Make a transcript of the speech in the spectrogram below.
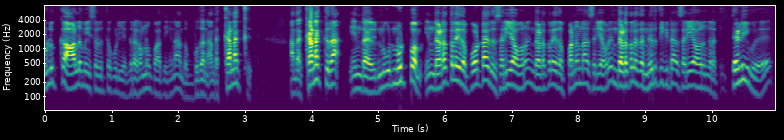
முழுக்க ஆளுமை செலுத்தக்கூடிய கிரகம்னு பார்த்தீங்கன்னா அந்த புதன் அந்த கணக்கு. அந்த கணக்கு தான். இந்த நு- நுட்பம். இந்த இடத்துல இதை போட்டால் இது சரியாக வரும். இந்த இடத்துல இதை பண்ணுனா சரியாக வரும். இந்த இடத்துல இதை நிறுத்திக்கிட்டால் சரியாக வருங்கிற தெளிவு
